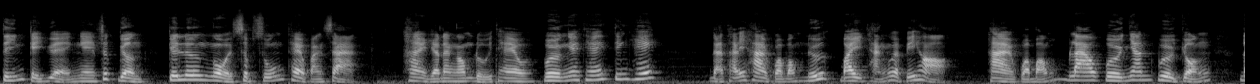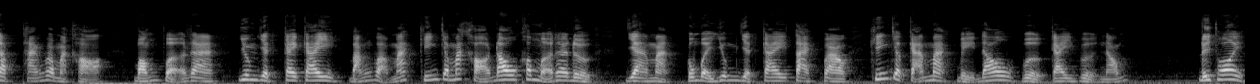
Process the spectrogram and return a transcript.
Tiếng kỵ Duệ nghe rất gần. Kỳ lương ngồi sụp xuống theo phản xạ. Hai gã đàn ông đuổi theo, vừa nghe thấy tiếng hét, đã thấy hai quả bóng nước bay thẳng về phía họ. Hai quả bóng lao vừa nhanh vừa chuẩn, đập thẳng vào mặt họ. Bóng vỡ ra, dung dịch cay cay bắn vào mắt khiến cho mắt họ đau không mở ra được. Da mặt cũng bị dung dịch cay tạt vào khiến cho cả mặt bị đau vừa cay vừa nóng. Đi thôi,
